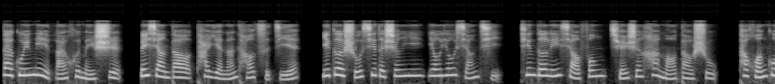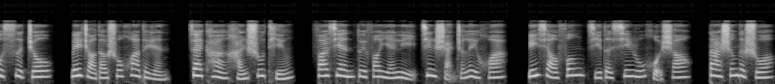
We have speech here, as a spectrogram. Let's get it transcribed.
带闺蜜来会没事，没想到他也难逃此劫。一个熟悉的声音悠悠响起，听得林晓峰全身汗毛倒竖。他环顾四周，没找到说话的人，再看韩舒婷，发现对方眼里竟闪着泪花。林晓峰急得心如火烧，大声的说：“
